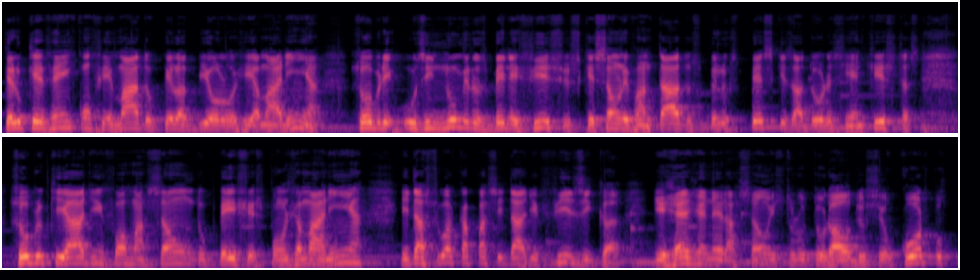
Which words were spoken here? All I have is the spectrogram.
pelo que vem confirmado pela biologia marinha, sobre os inúmeros benefícios que são levantados pelos pesquisadores cientistas sobre o que há de informação do peixe esponja marinha e da sua capacidade física de regeneração estrutural do seu corpo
